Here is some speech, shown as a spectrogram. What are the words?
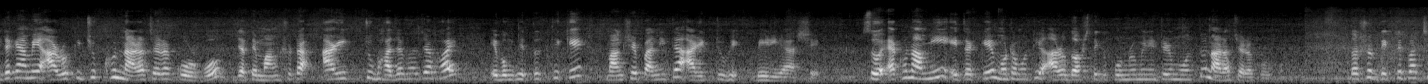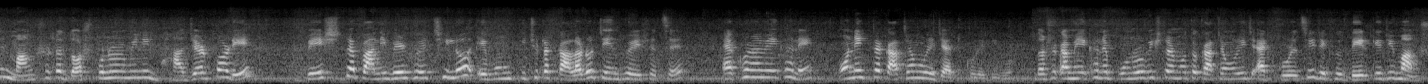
এটাকে আমি আরও কিছুক্ষণ নাড়াচাড়া করব, যাতে মাংসটা আর একটু ভাজা ভাজা হয় এবং ভেতর থেকে মাংসের পানিটা আর একটু বেরিয়ে আসে। সো এখন আমি এটাকে মোটামুটি আরও দশ থেকে পনেরো মিনিটের মতো নাড়াচাড়া করব। দর্শক, দেখতে পাচ্ছেন মাংসটা দশ পনেরো মিনিট ভাজার পরে বেশটা পানি বের হয়েছিল এবং কিছুটা কালারও চেঞ্জ হয়ে এসেছে। এখন আমি এখানে অনেকটা কাঁচামরিচ অ্যাড করে দিব। দর্শক, আমি এখানে পনেরো বিশটার মতো কাঁচামরিচ অ্যাড করেছি, যেহেতু দেড় কেজি মাংস।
